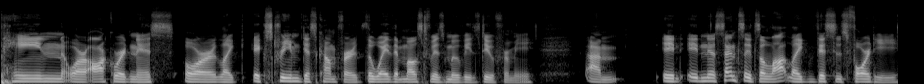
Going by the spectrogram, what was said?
pain or awkwardness or like extreme discomfort the way that most of his movies do for me. Um, in in a sense, it's a lot like This Is Forty,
